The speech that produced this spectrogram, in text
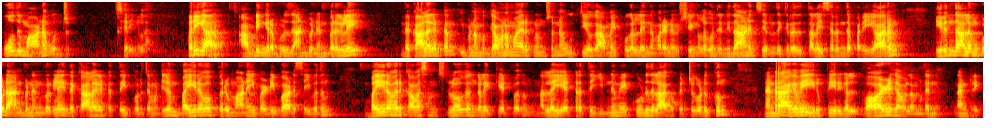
போதுமான ஒன்று. சரிங்களா? பரிகாரம் அப்படிங்கிற பொழுது அன்பு நண்பர்களே இந்த காலகட்டம் இப்போ நம்ம கவனமாக இருக்கணும்னு சொன்ன உத்தியோக அமைப்புகளில் இந்த மாதிரியான விஷயங்களை கொஞ்சம் நிதானிச்சு இருந்துக்கிறது தலை சிறந்த பரிகாரம். இருந்தாலும் கூட அன்பு நண்பர்களே இந்த காலகட்டத்தை பொறுத்த மட்டிலும் பைரவ பெருமானை வழிபாடு செய்வதும் பைரவர் கவசம் ஸ்லோகங்களை கேட்பதும் நல்ல ஏற்றத்தை இன்னுமே கூடுதலாக பெற்றுக் கொடுக்கும். நன்றாகவே இருப்பீர்கள். வாழ்க வளமுடன். நன்றி.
